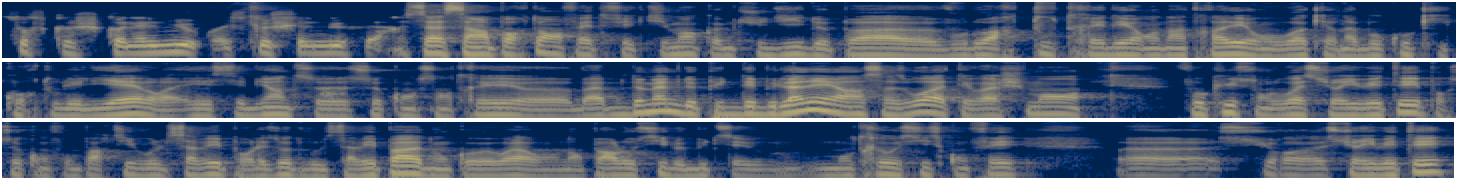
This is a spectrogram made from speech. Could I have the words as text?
sur ce que je connais le mieux, quoi, ce que je sais le mieux faire. Ça, c'est important en fait, effectivement, comme tu dis, de pas euh, vouloir tout trader en intraday. On voit qu'il y en a beaucoup qui courent tous les lièvres, et c'est bien de se, se concentrer. Euh, bah, de même depuis le début de l'année, hein, ça se voit. T'es vachement focus, on le voit sur IVT. Pour ceux qui en font partie, vous le savez. Pour les autres, vous le savez pas. Donc voilà, on en parle aussi. Le but, c'est montrer aussi ce qu'on fait sur sur IVT.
